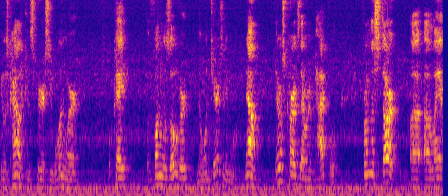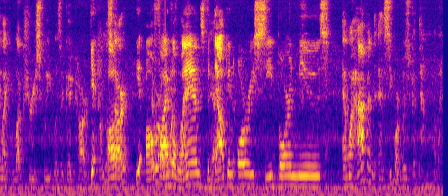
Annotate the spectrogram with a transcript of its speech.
it was kind of like Conspiracy One where okay the fun was over, no one cares anymore. Now there was cards that were impactful from the start. Uh, a land like Luxury Suite was a good card Yeah, from the all- start. Yeah, all five of the lands: Yeah. Orrery, Seedborn Muse. And what happened? And Seedborn Muse got down what, like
